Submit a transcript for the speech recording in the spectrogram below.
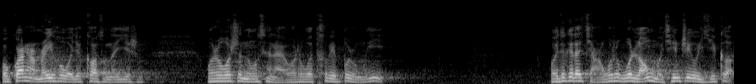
我关上门以后我就告诉那医生，我说我是农村来，我说我特别不容易，我就给他讲，我说我老母亲只有一个，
